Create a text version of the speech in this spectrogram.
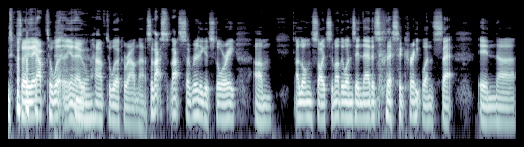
so they have to work, you know, Yeah. have to work around that. So that's that's a really good story. Um, alongside some other ones in there, there's there's a great one set in uh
